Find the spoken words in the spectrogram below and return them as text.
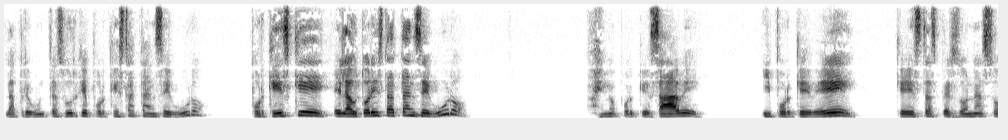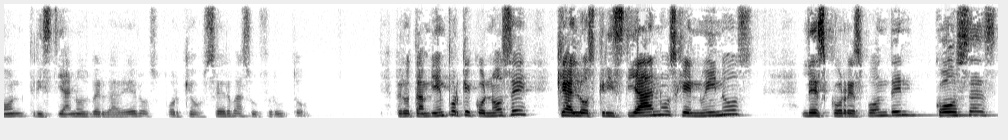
la pregunta surge, ¿por qué está tan seguro? ¿Por qué es que el autor está tan seguro? Bueno, porque sabe y porque ve que estas personas son cristianos verdaderos, porque observa su fruto pero también porque conoce que a los cristianos genuinos les corresponden cosas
